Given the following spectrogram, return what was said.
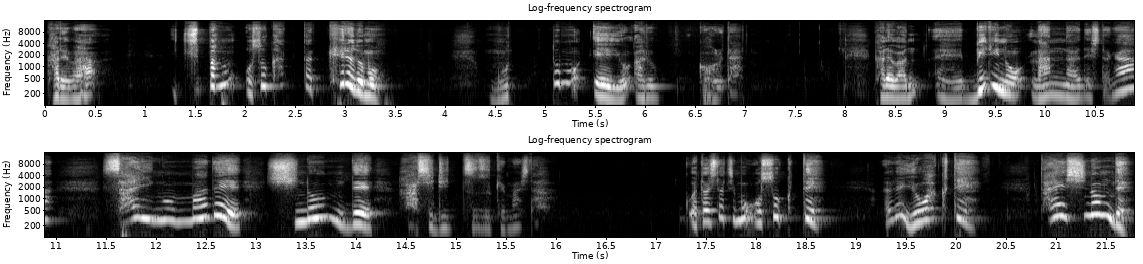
彼は一番遅かったけれども最も栄誉あるゴールだ彼は、えビリのランナーでしたが最後まで忍んで走り続けました私たちも遅くてあるいは弱くて耐え忍んで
